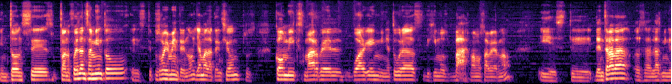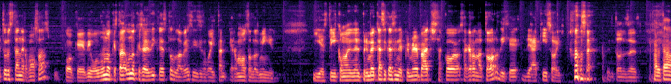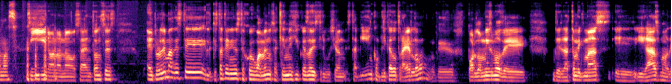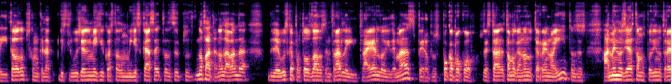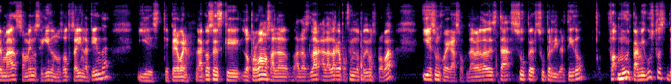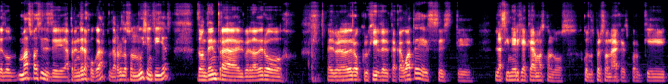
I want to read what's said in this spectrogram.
Entonces, cuando fue el lanzamiento, este, pues obviamente, ¿no? Llama la atención, pues cómics, Marvel, Wargame, miniaturas, dijimos, va, vamos a ver, ¿no? Y este, de entrada, o sea, las miniaturas están hermosas, porque digo, uno que está, uno que se dedica a esto lo ves y dices, güey, están hermosos los minis. Y este, y como en el primer, casi casi en el primer batch sacó, sacaron a Thor, dije, de aquí soy. O sea, entonces, Faltaba más. sí, no, no, no. O sea, entonces, el problema de este, el que está teniendo este juego, al menos aquí en México, es la distribución. Está bien complicado traerlo, porque por lo mismo de del Atomic Mass eh, y Asmodee y todo, pues como que la distribución en México ha estado muy escasa, entonces pues no falta, ¿no? La banda le busca por todos lados entrarle y traerlo y demás, pero pues poco a poco está, estamos ganando terreno ahí, entonces al menos ya estamos pudiendo traer más o menos seguido nosotros ahí en la tienda. Y este, pero bueno, la cosa es que lo probamos a la, a las a la larga, por fin lo pudimos probar. Y es un juegazo. La verdad está súper, súper divertido. Muy, para mi gusto es de los más fáciles de aprender a jugar. Las reglas son muy sencillas. Donde entra el verdadero, el verdadero crujir del cacahuate es este, la sinergia que armas con los, con los personajes. Porque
